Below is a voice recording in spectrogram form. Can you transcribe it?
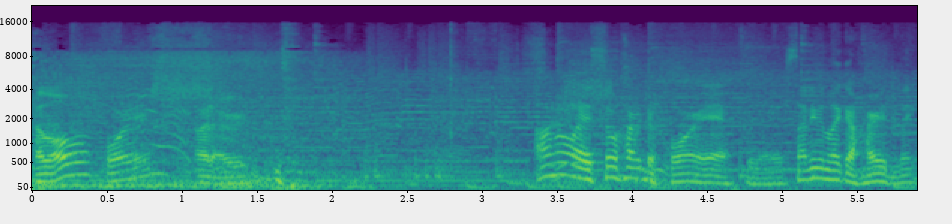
Hello? 4A? Whatever. I don't know why it's so hard to 4A after that. It's not even like a hard link.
